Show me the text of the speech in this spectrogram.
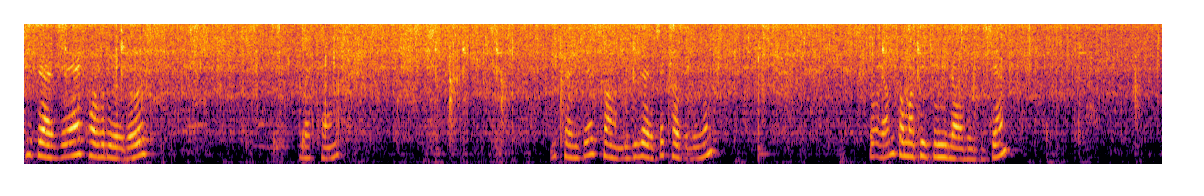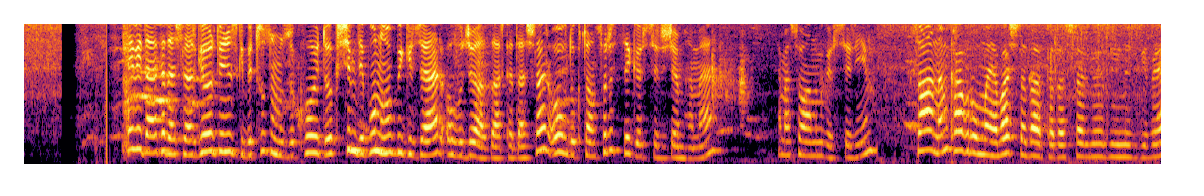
Güzelce kavuruyoruz. Bakın. İlk önce soğanı güzelce kavurayım. Sonra domatesimi ilave edeceğim. Evet arkadaşlar gördüğünüz gibi tuzumuzu koyduk. Şimdi bunu bir güzel ovacağız arkadaşlar. Ovduktan sonra size göstereceğim hemen. Hemen soğanımı göstereyim. Soğanım kavrulmaya başladı arkadaşlar gördüğünüz gibi.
